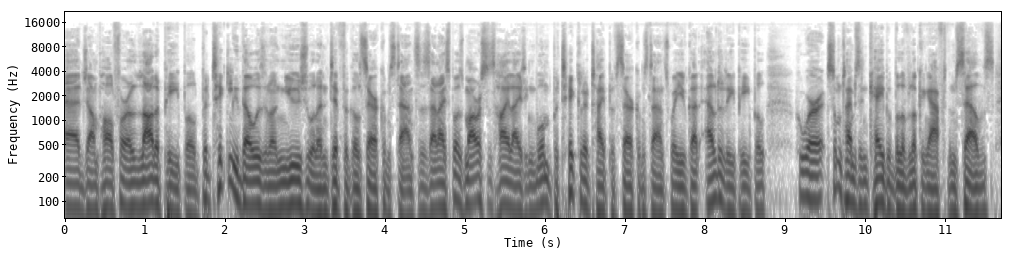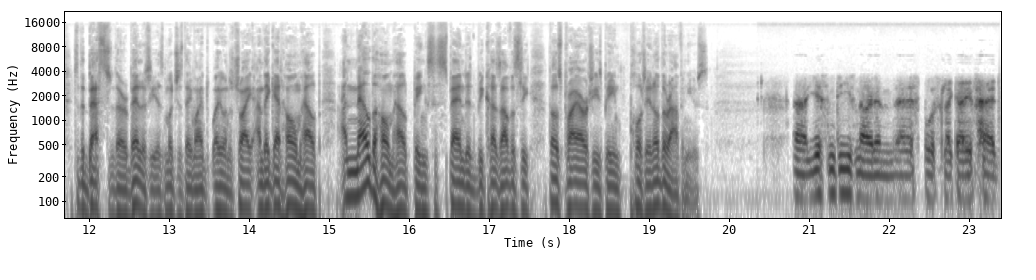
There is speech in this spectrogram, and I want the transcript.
uh, John Paul, for a lot of people, particularly those in unusual and difficult circumstances. And I suppose Morris is highlighting one particular type of circumstance where you've got elderly people who are sometimes incapable of looking after themselves to the best of their ability, as much as they might want to try, and they get home help. And now the home help being suspended because obviously those priorities being put in other avenues. Uh, yes, indeed, Niall, and uh, I suppose like I've had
